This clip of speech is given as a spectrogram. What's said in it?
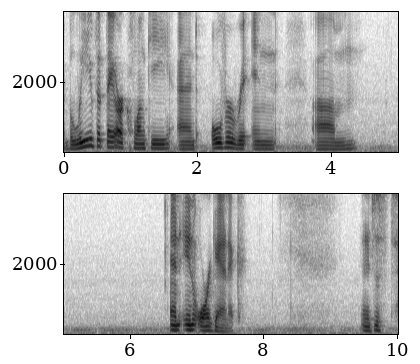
I believe that they are clunky and overwritten um, and inorganic. And it just,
